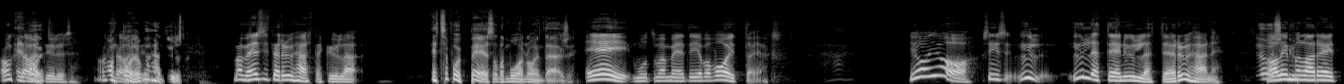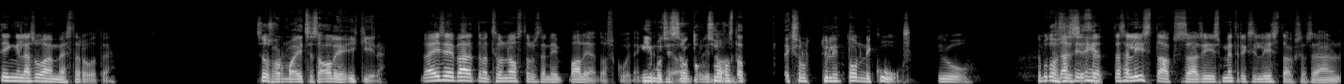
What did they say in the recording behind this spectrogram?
onko tämä tylsä? Onko on, toi tylsä? vähän tylsä. Mä menin sitä ryhästä kyllä. Et sä voi peesata mua noin täysin. Ei, mutta mä menin jopa voittajaksi. Joo, joo. Siis yl, yllättäen yllättäen. Se olisi, kyllä, Alimmalla reitingillä Suomen mestaruuteen. Se olisi varmaan itse asiassa alin ikinä. No ei se ei välttämättä, se on nostanut sitä niin paljon tuossa kuitenkin. Niin, mutta siis se on, yli se on vasta, eikö se ollut tyylin tonni kuusi? Juu. No, mutta Tässä, siis, siis, ei, tässä listauksessa, siis Metrixin listauksessa, sehän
